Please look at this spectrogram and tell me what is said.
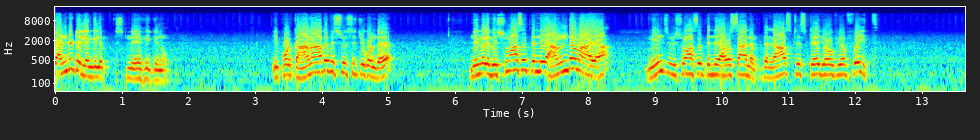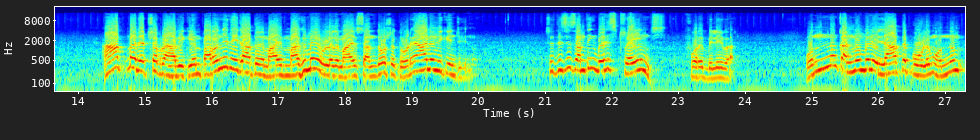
കണ്ടിട്ടില്ലെങ്കിലും സ്നേഹിക്കുന്നു. ഇപ്പോൾ കാണാതെ വിശ്വസിച്ചുകൊണ്ട് നിങ്ങൾ വിശ്വാസത്തിന്റെ അന്തമായ മീൻസ് വിശ്വാസത്തിന്റെ അവസാനം the last stage of your faith ആത്മരക്ഷ പ്രാപിക്കുകയും പറഞ്ഞു തീരാത്തതുമായ മഹിമയുള്ളതുമായ സന്തോഷത്തോടെ ആനന്ദിക്കുകയും ചെയ്യുന്നു. So this is something very strange for a believer ഒന്നും കൺമുമ്പിൽ ഇല്ലാത്തപ്പോഴും ഒന്നും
